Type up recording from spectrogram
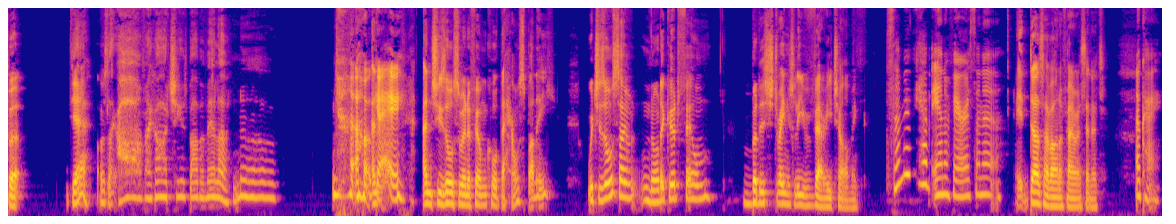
But yeah, I was like, oh my god, she was Barbara Miller. No. okay. And she's also in a film called The House Bunny, which is also not a good film, but is strangely very charming. Does that movie have Anna Faris in it? It does have Anna Faris in it. Okay.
